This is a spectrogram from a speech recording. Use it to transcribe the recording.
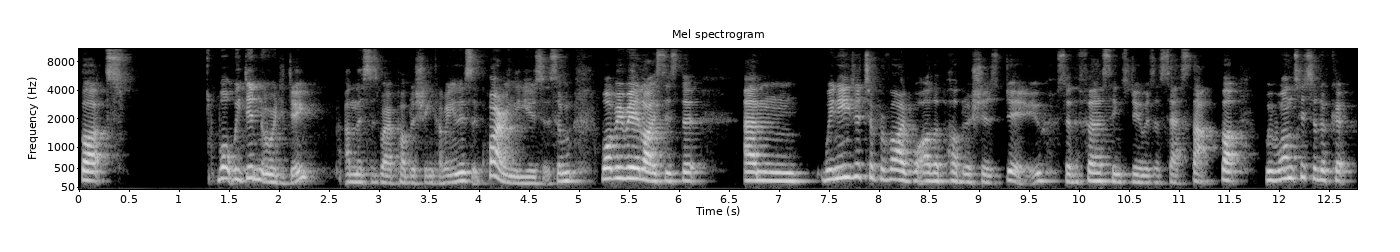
but what we didn't already do, and this is where publishing coming in, is acquiring the users. And what we realized is that um, we needed to provide what other publishers do. So the first thing to do was assess that. But we wanted to look at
